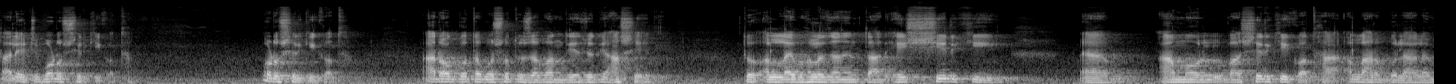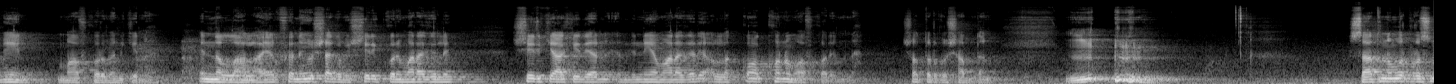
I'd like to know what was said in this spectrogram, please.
তাহলে এটি বড় শিরকি কথা। বড় শিরকি কথা। আর অজ্ঞতাবশত জবান দিয়ে যদি আসে, তো আল্লাহ ভালো জানেন তার এই শিরকি আমল বা শিরকি কথা আল্লাহ রব্বুল্লা আলমিন মাফ করবেন কি না ইন্নআল্লাহ একফেন ইউসাকে শিরিক করে মারা গেলে শিরকি আকিদে নিয়ে মারা গেলে আল্লাহ কখনো মাফ করেন না। সতর্ক, সাবধান। সাত নম্বর প্রশ্ন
